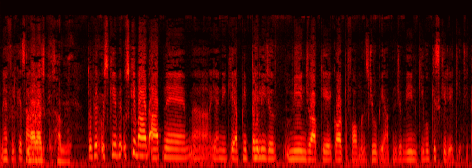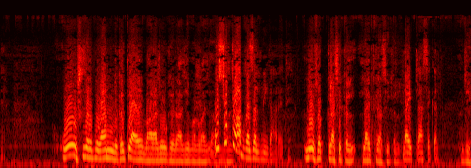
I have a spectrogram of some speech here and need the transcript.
महफिल के सामने महाराज के सामने। तो फिर उसके फिर उसके बाद आपने यानी कि अपनी पहली जो मेन जो आपकी एक और परफॉर्मेंस जो भी आपने जो मेन की वो किसके लिए की थी फिर? वो इसी तरह प्रोग्राम निकलते आए महाराजों के राजे मनराज उस वक्त तो आप गज़ल नहीं गा रहे थे। नहीं उस वक्त classical light classical light classical जी।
